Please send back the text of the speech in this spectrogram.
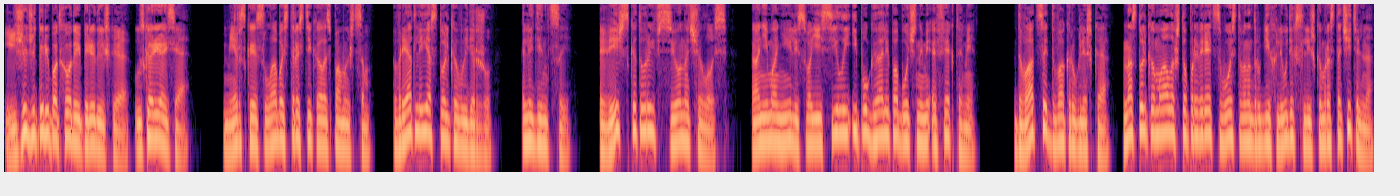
«Еще четыре подхода и передышка. Ускоряйся!» Мерзкая слабость растекалась по мышцам. Вряд ли я столько выдержу. Леденцы. Вещь, с которой все началось. Они манили своей силой и пугали побочными эффектами. 22 кругляшка. Настолько мало, что проверять свойства на других людях слишком расточительно,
